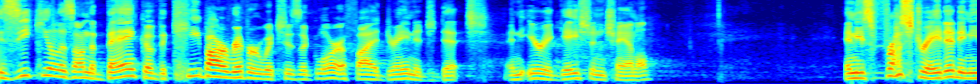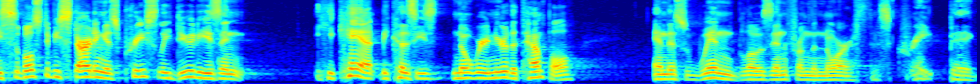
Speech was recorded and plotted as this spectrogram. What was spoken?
Ezekiel is on the bank of the Kebar River, which is a glorified drainage ditch, an irrigation channel. And he's frustrated and he's supposed to be starting his priestly duties, and he can't because he's nowhere near the temple. And this wind blows in from the north. This great big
